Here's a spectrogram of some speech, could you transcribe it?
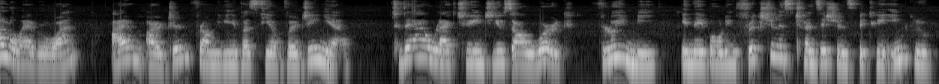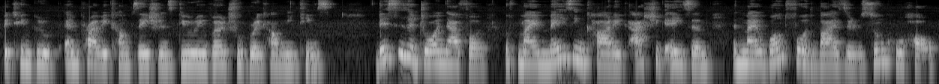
Hello everyone, I am Erzhen from the University of Virginia. Today I would like to introduce our work, FluidMeet, enabling frictionless transitions between in-group, between-group, and private conversations during virtual breakout meetings. This is a joint effort of my amazing colleague Ashik Azim and my wonderful advisor Seongkook Heo.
